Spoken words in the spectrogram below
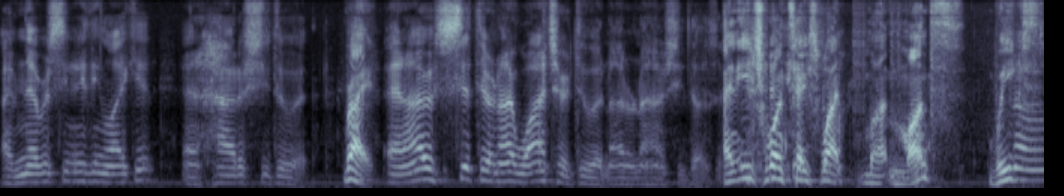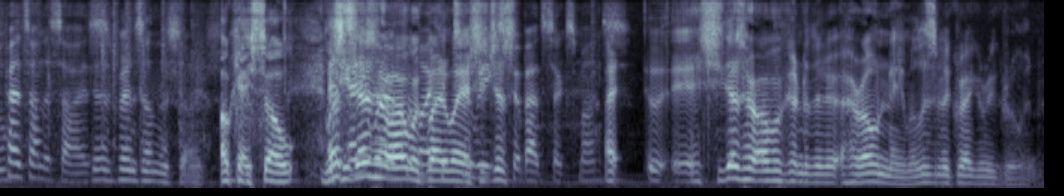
I've never seen anything like it, and how does she do it? Right. And I sit there and I watch her do it, and I don't know how she does it. And each one takes what, months? Weeks? No. Depends on the size. it depends on the size. Okay, so let's. she does her Anywhere from artwork, like by the way, I Two weeks suggest- to about six months. I, uh, she does her artwork under the, her own name, Elizabeth Gregory Gruen.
